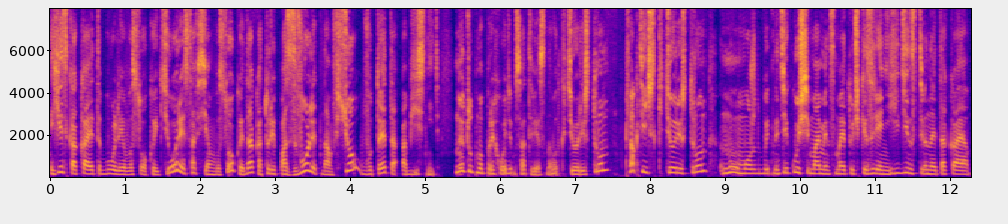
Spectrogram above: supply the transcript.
есть какая-то более высокая теория, совсем высокая, да, которая позволит нам все вот это объяснить. Ну и тут мы приходим, соответственно, вот к теории струн. Фактически теория струн, ну, может быть, на текущий момент, с моей точки зрения, единственная такая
